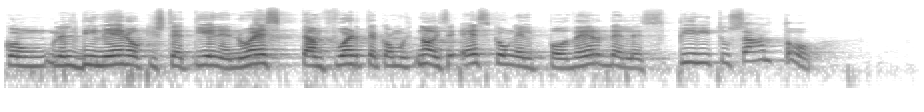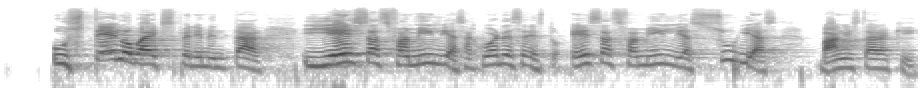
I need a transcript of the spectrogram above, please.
con el dinero que usted tiene, no es tan fuerte como... No, dice, es con el poder del Espíritu Santo. Usted lo va a experimentar. Y esas familias, acuérdese de esto, esas familias suyas van a estar aquí.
